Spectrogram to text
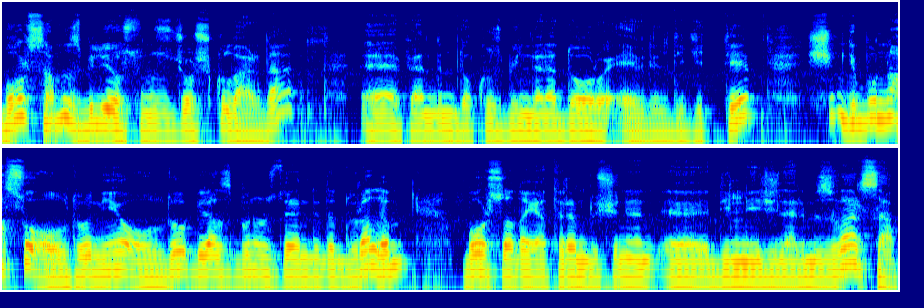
borsamız biliyorsunuz coşkularda e, efendim 9 binlere doğru evrildi gitti. Şimdi bu nasıl oldu, niye oldu? Biraz bunun üzerinde de duralım. Borsada yatırım düşünen e, dinleyicilerimiz varsa,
